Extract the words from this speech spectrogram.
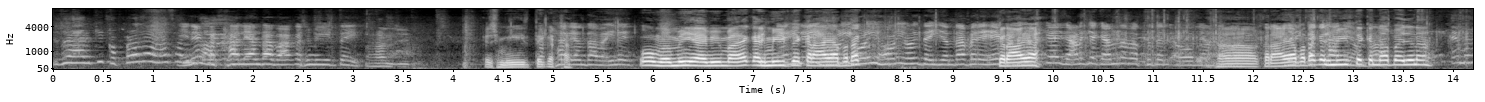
ਇਹਦਾ ਐਨ ਕੀ ਕੱਪੜਾ ਲਿਆਉਣਾ ਸਾਨੂੰ ਇਹਨੇ ਕਸ਼ਮੀਰ ਤੇ ਇਕੱਠਾ। ਉਹ ਮੰਮੀ ਐਵੇਂ ਮੈਂ ਕਸ਼ਮੀਰ ਤੇ ਕਿਰਾਇਆ ਪਤਾ ਹੌਲੀ ਹੌਲੀ ਹੌਲੀ ਦੇਈ ਜਾਂਦਾ ਫਿਰ ਇਹ ਕਿਰਾਇਆ। ਕੇ ਜਾਣ ਕੇ ਕਹਿੰਦਾ ਮੈਂ ਉੱਥੇ ਤੇ ਉਹ ਲਿਆਂਦਾ। ਹਾਂ ਕਿਰਾਇਆ ਪਤਾ ਕਸ਼ਮੀਰ ਤੇ ਕਿੰਨਾ ਪੈ ਜਾਣਾ? ਇਹ ਮਤਲਬ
